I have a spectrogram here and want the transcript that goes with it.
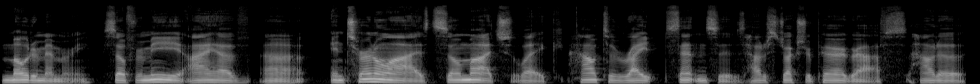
motor memory. So for me, I have uh, internalized so much like how to write sentences, how to structure paragraphs, how to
